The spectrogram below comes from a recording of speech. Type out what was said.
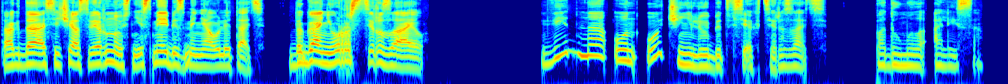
«Тогда сейчас вернусь, не смей без меня улетать. Догоню, растерзаю». «Видно, он очень любит всех терзать», — подумала Алиса.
